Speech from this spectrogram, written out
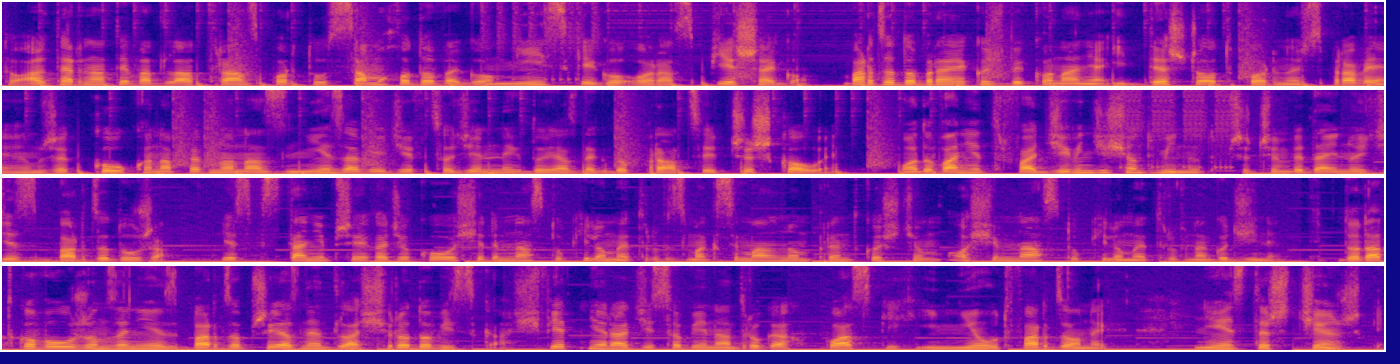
To alternatywa dla transportu samochodowego, miejskiego oraz pieszego. Bardzo dobra jakość wykonania i deszczoodporność sprawiają, że kółko na pewno nas nie zawiedzie w codziennych dojazdach do pracy czy szkoły. Ładowanie trwa 90 minut, przy czym wydajność jest bardzo duża. Jest w stanie przejechać około 17 km z maksymalną prędkością 18 km na godzinę. Dodatkowo urządzenie jest bardzo przyjazne dla środowiska, świetnie radzi sobie na drogach płaskich i nieutwardzonych. Nie jest też ciężkie.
